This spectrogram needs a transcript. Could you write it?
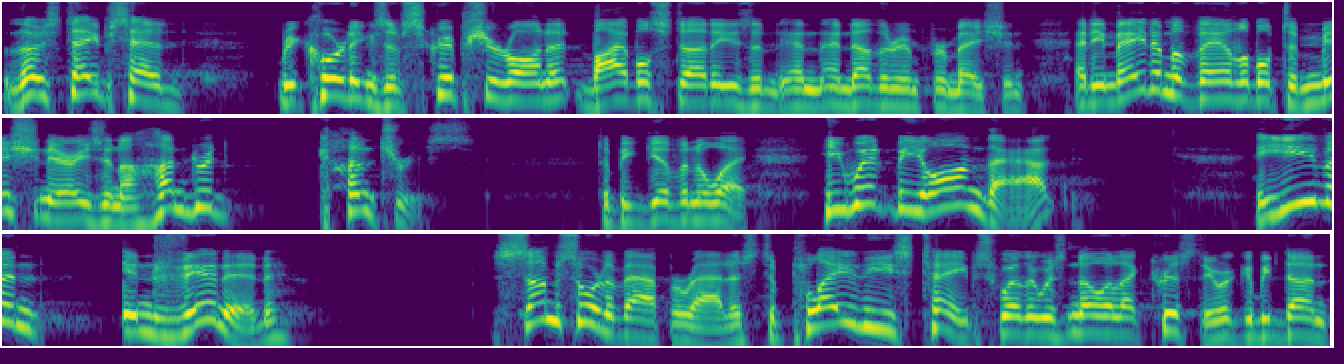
Those tapes had recordings of scripture on it, Bible studies, and, and, and other information. And he made them available to missionaries in a hundred countries to be given away. He went beyond that. He even invented some sort of apparatus to play these tapes where there was no electricity, or it could be done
